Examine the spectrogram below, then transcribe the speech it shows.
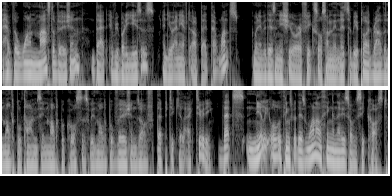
have the one master version that everybody uses, and you only have to update that once whenever there's an issue or a fix or something that needs to be applied rather than multiple times in multiple courses with multiple versions of that particular activity. That's nearly all the things, but there's one other thing, and that is obviously cost.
